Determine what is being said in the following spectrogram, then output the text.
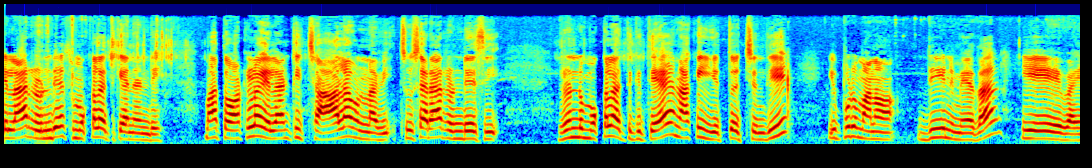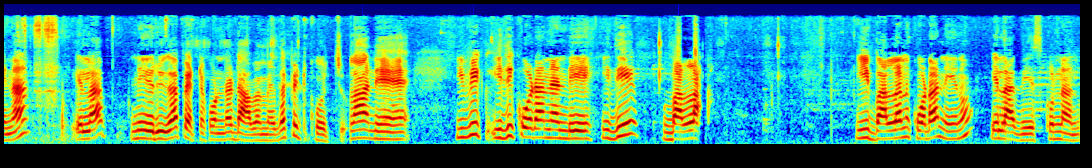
ఇలా రెండేసి ముక్కలు అతికానండి. మా తోటలో ఇలాంటివి చాలా ఉన్నవి. చూసారా? రెండేసి. రెండు ముక్కలు అతికితే నాకు ఈ ఎత్తు వచ్చింది. ఇప్పుడు మనం దీని మీద ఏవైనా ఇలా నేరుగా పెట్టకుండా డాబా మీద పెట్టుకోవచ్చు. అలానే ఇవి ఇది కూడానండి. ఇది బల్ల. ఈ బల్లను కూడా నేను ఇలా వేసుకున్నాను.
